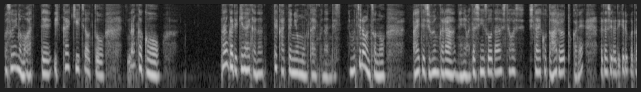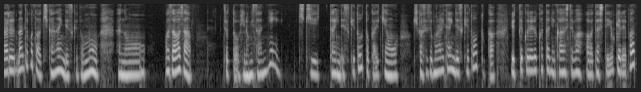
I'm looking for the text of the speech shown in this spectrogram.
まあ、そういうのもあって一回聞いちゃうとなんかこうなんかできないかなって勝手に思うタイプなんです。もちろんそのあえて自分からねね私に相談してほししたいことある？とかね。私ができることある？なんてことは聞かないんですけどもあのわざわざちょっとひろみさんに聞きたいんですけどとか意見を聞かせてもらいたいんですけどとか言ってくれる方に関してはあ私でよければっ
